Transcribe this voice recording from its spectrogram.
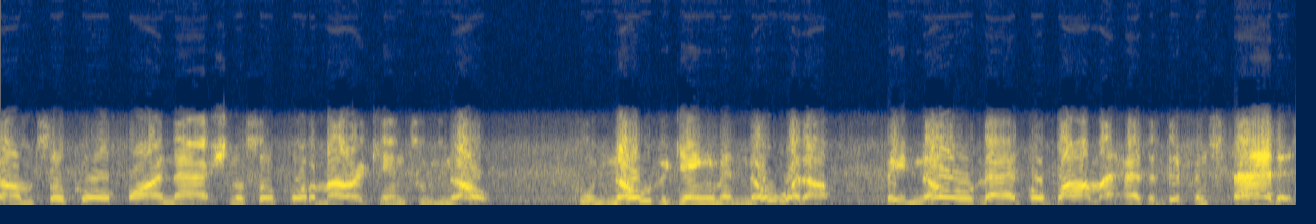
um, so-called foreign national, so-called Americans who know, who know the game and know what up, they know that Obama has a different status.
